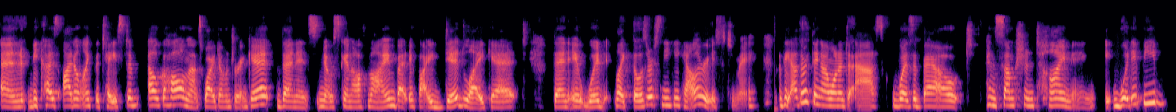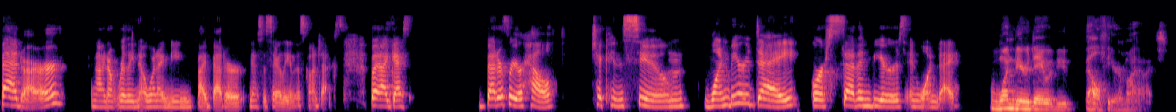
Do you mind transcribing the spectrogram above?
And because I don't like the taste of alcohol and that's why I don't drink it, then it's no skin off mine. But if I did like it, then it would like those are sneaky calories to me. The other thing I wanted to ask was about consumption timing. Would it be better? And I don't really know what I mean by better necessarily in this context, but I guess better for your health to consume one beer a day or seven beers in one day? One beer a day would be healthier in my eyes.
